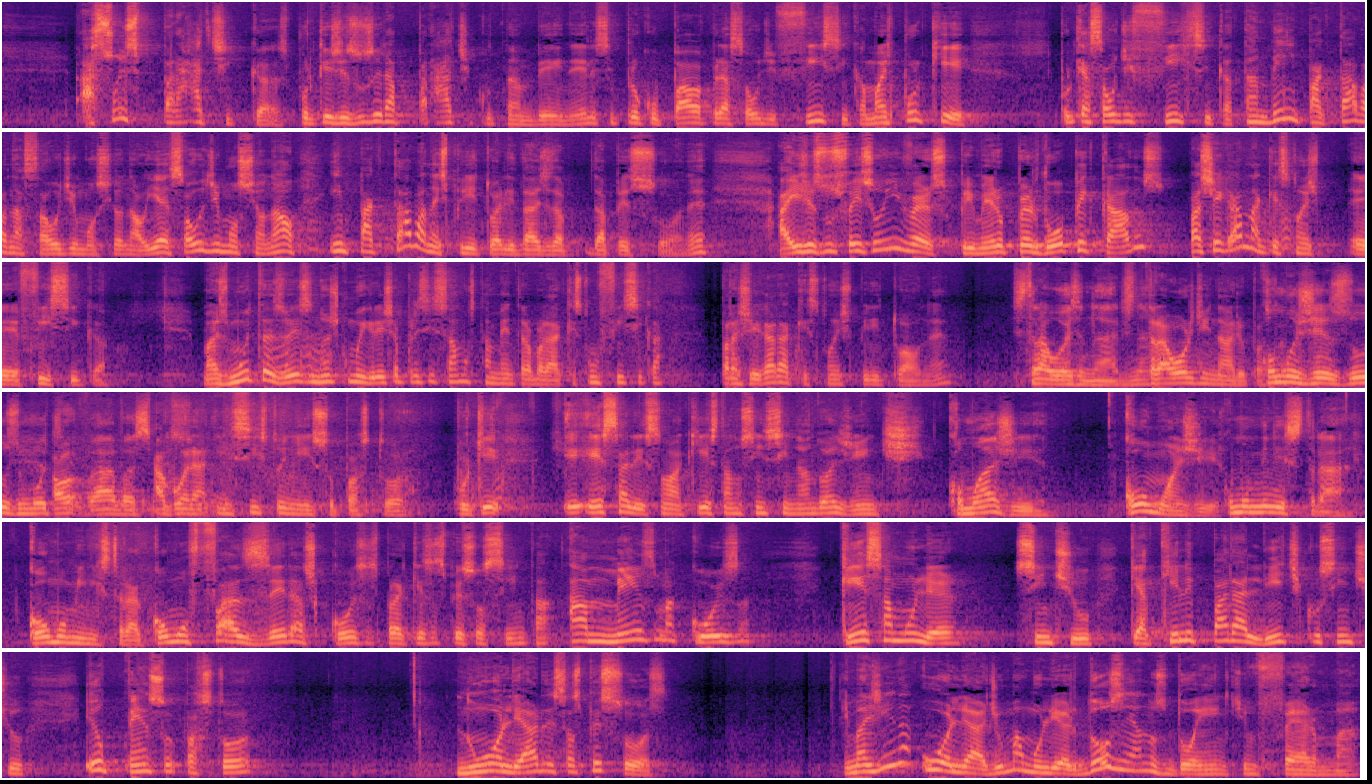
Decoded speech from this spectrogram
Ações práticas, porque Jesus era prático também, né? Ele se preocupava pela saúde física, mas por quê? Porque a saúde física também impactava na saúde emocional. E a saúde emocional impactava na espiritualidade da, da pessoa, né? Aí Jesus fez o inverso. Primeiro perdoou pecados para chegar na questão eh, física. Mas muitas vezes nós como igreja precisamos também trabalhar a questão física para chegar à questão espiritual, né? Extraordinário, né? Extraordinário, pastor. Como Jesus motivava as pessoas. Agora, insisto nisso, pastor, porque essa lição aqui está nos ensinando a gente Como agir, como agir, como ministrar. como ministrar, como fazer as coisas para que essas pessoas sintam a mesma coisa que essa mulher sentiu, que aquele paralítico sentiu. Eu penso, pastor, no olhar dessas pessoas. Imagina o olhar de uma mulher 12 anos doente, enferma.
